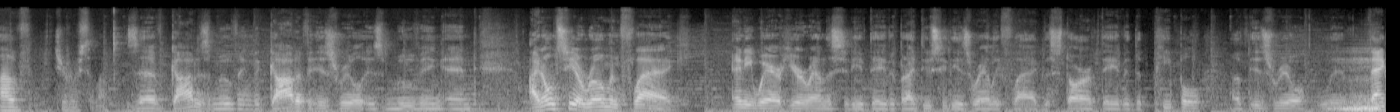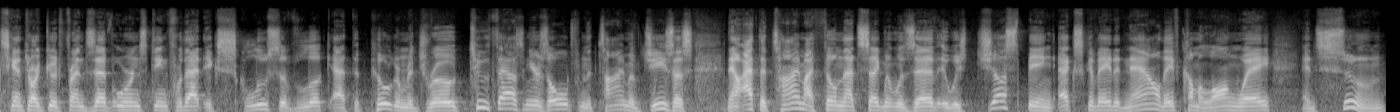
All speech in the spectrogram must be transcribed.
of Jerusalem. Ze'ev, God is moving. The God of Israel is moving, and I don't see a Roman flag anywhere here around the city of David, but I do see the Israeli flag, the Star of David. The people of Israel live. Thanks again to our good friend Ze'ev Orenstein for that exclusive look at the Pilgrimage Road, 2,000 years old from the time of Jesus. Now, at the time I filmed that segment with Ze'ev, it was just being excavated. Now they've come a long way, and soon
